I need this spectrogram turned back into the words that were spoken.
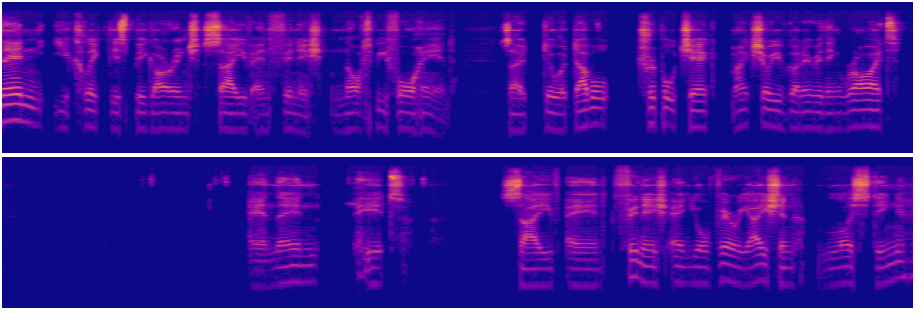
then you click this big orange save and finish, not beforehand. So do a double, triple check, make sure you've got everything right, and then hit save and finish and your variation listing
